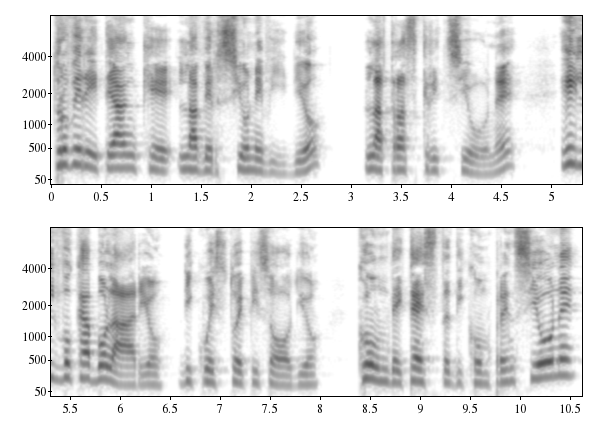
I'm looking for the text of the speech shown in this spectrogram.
troverete anche la versione video, la trascrizione e il vocabolario di questo episodio, con dei test di comprensione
